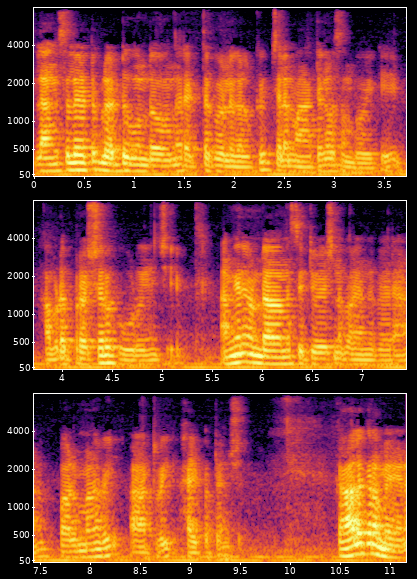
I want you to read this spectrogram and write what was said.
ലങ്സിലോട്ട് ബ്ലഡ് കൊണ്ടുപോകുന്ന രക്തക്കുഴലുകൾക്ക് ചില മാറ്റങ്ങൾ സംഭവിക്കുകയും അവിടെ പ്രഷർ കൂടുകയും ചെയ്യും. അങ്ങനെ ഉണ്ടാകുന്ന സിറ്റുവേഷന് പറയുന്ന പേരാണ് പൾമണറി ആർട്ടറി ഹൈപ്പർ ടെൻഷൻ കാലക്രമേണ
